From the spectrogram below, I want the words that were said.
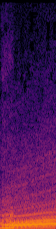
Whoa.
